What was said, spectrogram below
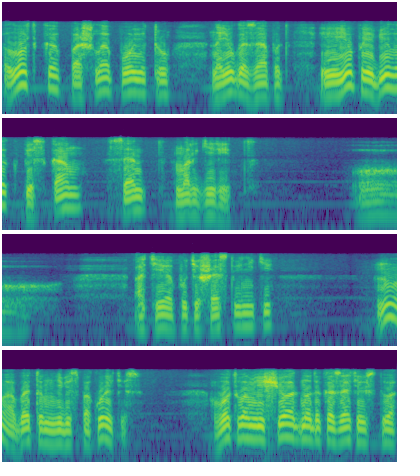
лодка пошла по ветру на юго-запад, и ее прибило к пескам Сент-Маргерит. О, а те путешественники? Ну, об этом не беспокойтесь. Вот вам еще одно доказательство,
